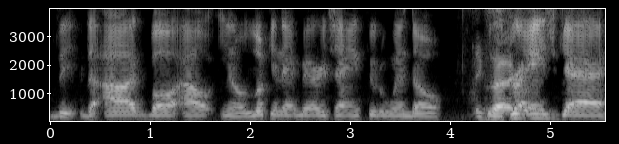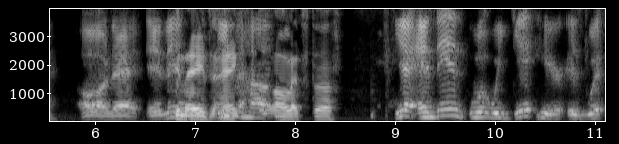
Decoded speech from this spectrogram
the the oddball out, you know, looking at Mary Jane through the window, exactly. strange guy, all that, and then teenage angst, how, all that stuff. Yeah, and then what we get here is what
